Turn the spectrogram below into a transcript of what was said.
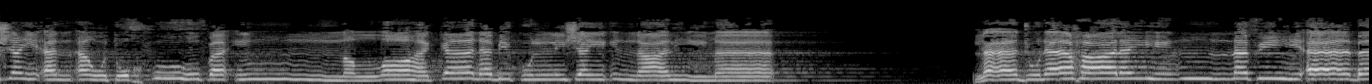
شيئا أو تخفوه فإن الله كان بكل شيء عليما. لا جناح عليهن في آبائهن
